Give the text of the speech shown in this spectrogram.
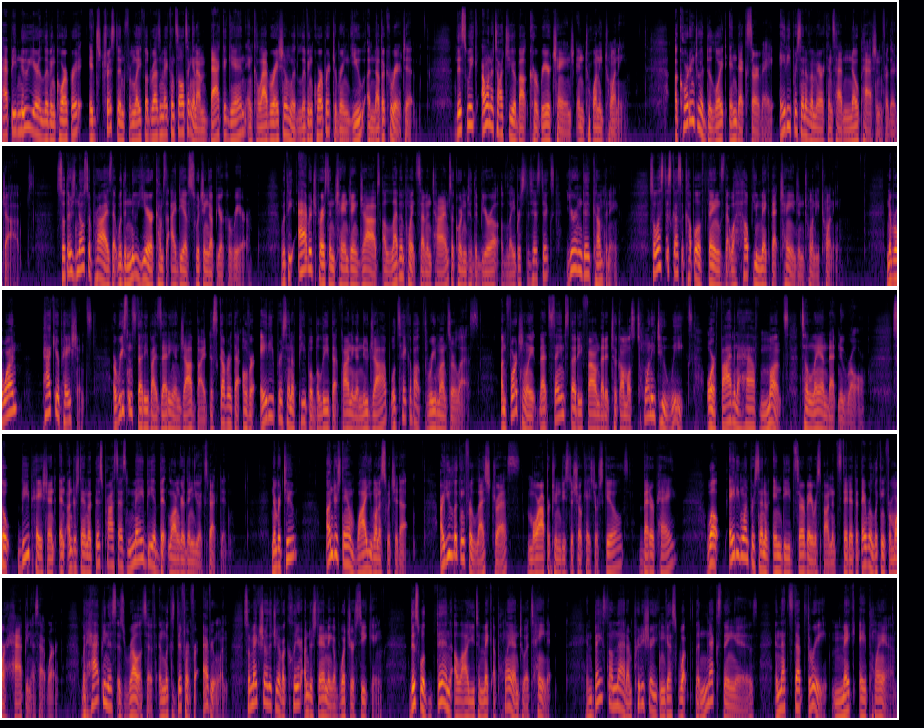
Happy New Year, Living Corporate. It's Tristan from Layfield Resume Consulting, and I'm back again in collaboration with Living Corporate to bring you another career tip. This week, I want to talk to you about career change in 2020. According to a Deloitte Index survey, 80% of Americans have no passion for their jobs. So there's no surprise that with the new year comes the idea of switching up your career. With the average person changing jobs 11.7 times, according to the Bureau of Labor Statistics, you're in good company. So let's discuss a couple of things that will help you make that change in 2020. Number one, pack your patience. A recent study by Zety and Jobvite discovered that over 80% of people believe that finding a new job will take about three months or less. Unfortunately, that same study found that it took almost 22 weeks or five and a half months to land that new role. So be patient and understand that this process may be a bit longer than you expected. Number two, understand why you want to switch it up. Are you looking for less stress, more opportunities to showcase your skills, better pay? Well, 81% of Indeed survey respondents stated that they were looking for more happiness at work. But happiness is relative and looks different for everyone, so make sure that you have a clear understanding of what you're seeking. This will then allow you to make a plan to attain it. And based on that, I'm pretty sure you can guess what the next thing is, and that's step three make a plan.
